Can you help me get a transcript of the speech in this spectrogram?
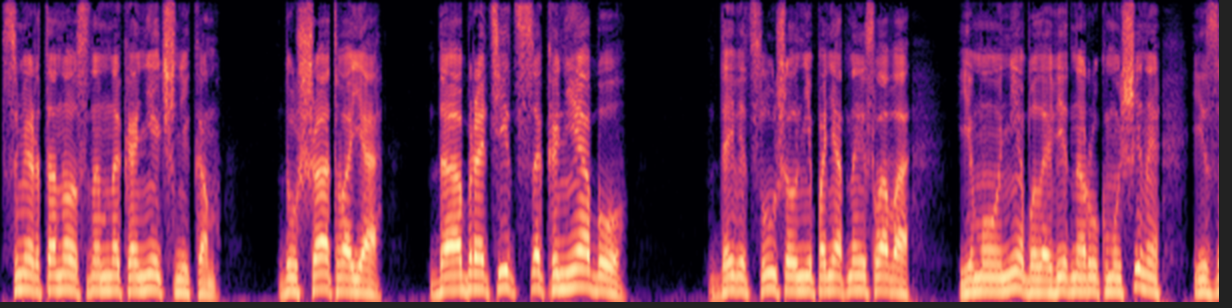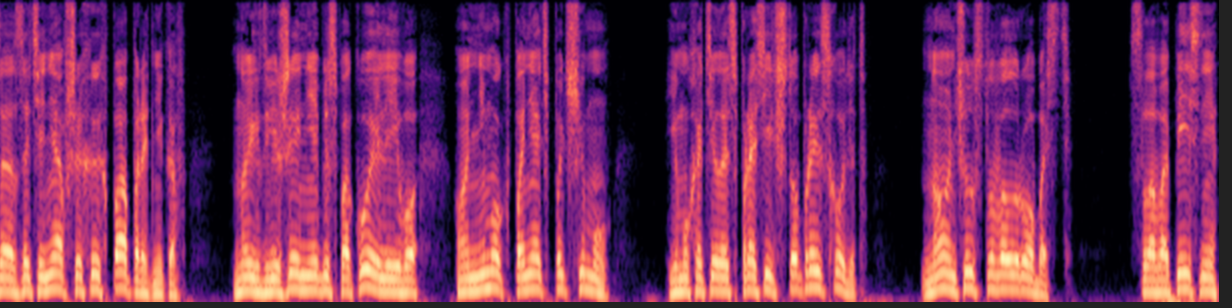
смертоносным наконечником. Душа твоя да обратится к небу!» Дэвид слушал непонятные слова — Ему не было видно рук мужчины из-за затенявших их папоротников, но их движения беспокоили его, он не мог понять почему. Ему хотелось спросить, что происходит, но он чувствовал робость. Слова песни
